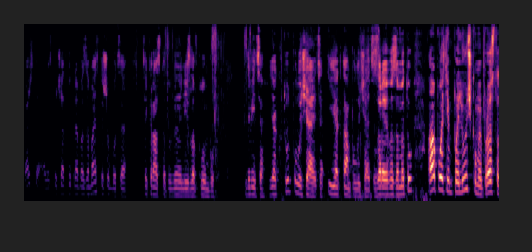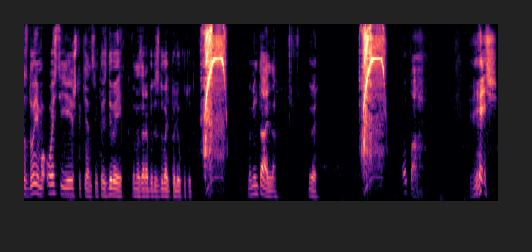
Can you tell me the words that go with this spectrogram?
Бачите, але спочатку треба замести, щоб оце, ця краска туди не лізла в клумбу. Дивіться, як тут виходить і як там виходить. Зараз його замету, а потім пилючку ми просто здуємо ось цією штукенцею. Тобто диви, як вона зараз буде здувати пилюку тут. Моментально. Диви. Опа. Вещь.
